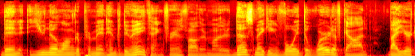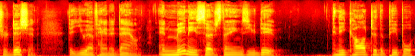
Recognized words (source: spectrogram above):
then you no longer permit him to do anything for his father or mother, thus making void the word of God by your tradition that you have handed down. And many such things you do. And he called to the people,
